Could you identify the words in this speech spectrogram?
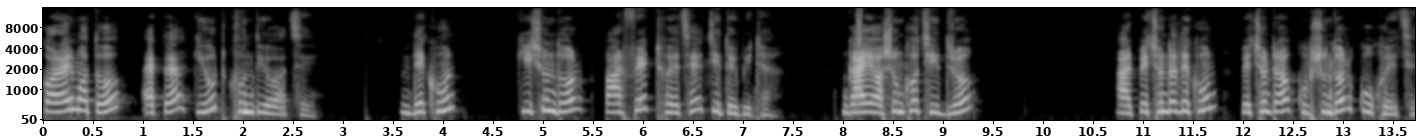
কড়াইয়ের মতো একটা কিউট খুন্তিও আছে। দেখুন, কি সুন্দর পারফেক্ট হয়েছে চিতই পিঠা। গায়ে অসংখ্য ছিদ্র। আর পেছনটা দেখুন, পেছনটাও খুব সুন্দর কুক হয়েছে।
